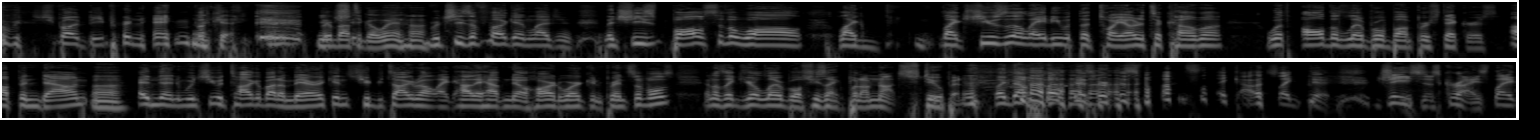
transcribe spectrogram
we should probably beep her name. Okay. You're about she- to go in, huh? But she's a fucking legend. Like she's balls to the wall. Like, like she was the lady with the Toyota Tacoma with all the liberal bumper stickers up and down. Uh, And then when she would talk about Americans, she'd be talking about like how they have no hard work and principles. And I was like, "You're liberal." She's like, "But I'm not stupid." Like that was her response. Like I was like, "Dude, Jesus Christ!" Like,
